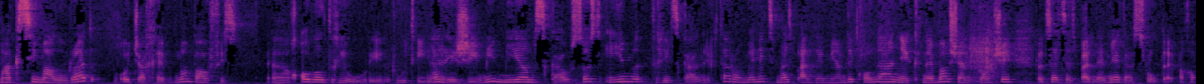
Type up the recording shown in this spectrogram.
მაქსიმალურად ოჯახებმა ბავშვის ყოველდღიური რუტინა, რეჟიმი მიამსგავსოს იმ დღის განრიგთა, რომელიც მას პანდემიამდე ქონდა, ან ექნება შემდგომში, როდესაც ეს პანდემია დასრულდება, ხო?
